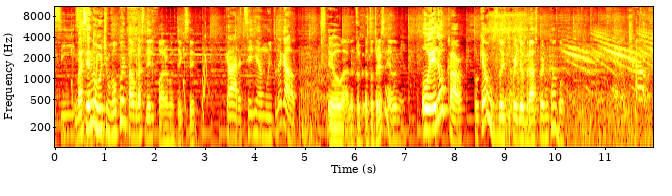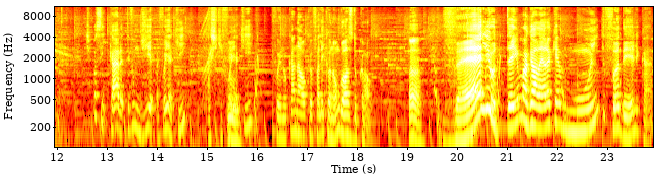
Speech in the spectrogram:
Sim, Vai sim. ser no último, vou cortar o braço dele fora, mano. Tem que ser. Cara, seria muito legal. Eu, mano, eu tô, eu tô torcendo, velho. Ou ele ou o Carl. Qualquer um dos dois que perdeu o braço pra mim tá bom. Tipo assim, cara, teve um dia. Foi aqui? Acho que foi Hum. aqui. Foi no canal que eu falei que eu não gosto do Cal. Ah, Velho, tem uma galera que é muito fã dele, cara.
